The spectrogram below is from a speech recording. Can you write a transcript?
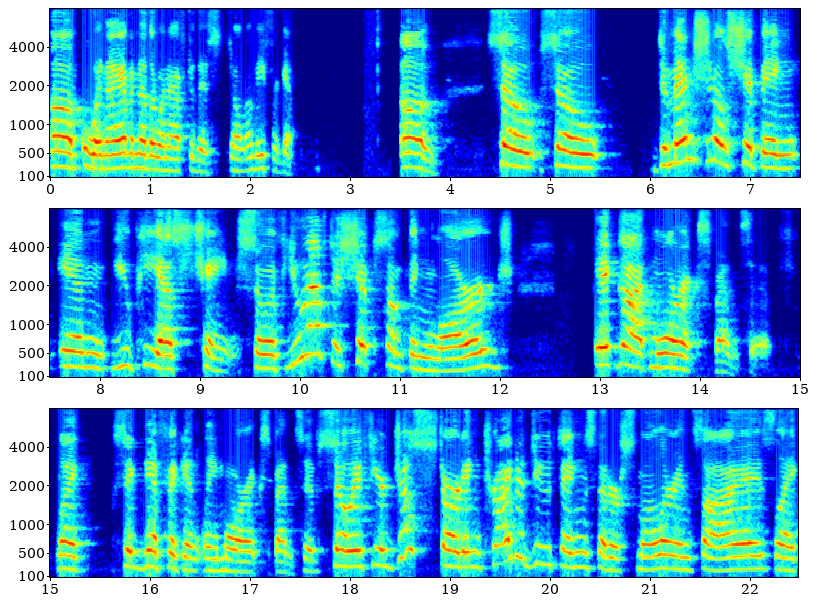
Um, oh, and I have another one after this. Don't let me forget. Um, so so dimensional shipping in UPS changed. So if you have to ship something large, it got more expensive, like significantly more expensive. So if you're just starting, try to do things that are smaller in size, like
